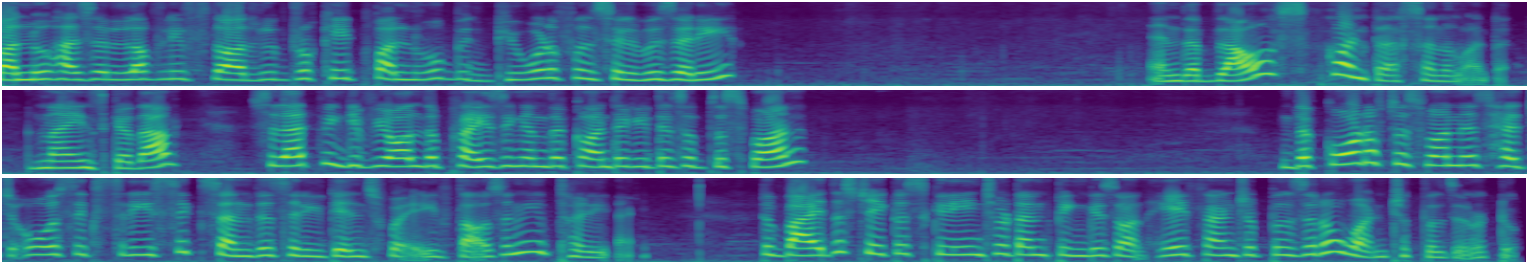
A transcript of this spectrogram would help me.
Pallu has a lovely floral brocade pallu with beautiful silver zari. And the blouse contrast anamata. Nice kada. So let me give you all the pricing and the contact details of this one. The code of this one is HO636 and this retails for 8039 To buy this, take a screenshot and ping us on 8900010002.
